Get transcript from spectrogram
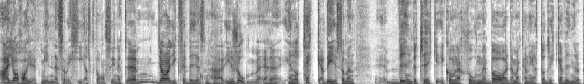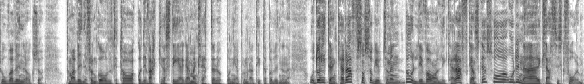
Ja, jag har ju ett minne som är helt vansinnigt. Eh, jag gick förbi en sån här i Rom, eh, Enoteca. Det är ju som en Eh, vinbutik i kombination med bar där man kan äta och dricka viner och prova viner också. De har viner från golv till tak och det är vackra stegar. Man klättrar upp och ner på de där och tittar på vinerna. Och då hittade jag en karaff som såg ut som en bullig vanlig karaff. Ganska så ordinär klassisk form.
